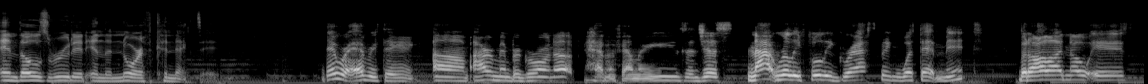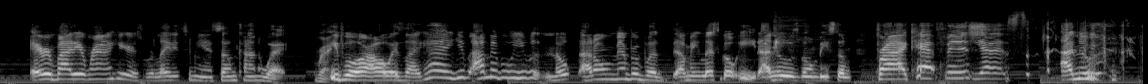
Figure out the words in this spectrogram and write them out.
and those rooted in the North connected? They were everything. Um, I remember growing up having family reunions and just not really fully grasping what that meant. But all I know is everybody around here is related to me in some kind of way. Right. People are always like, "Hey, you." I remember when you was. Nope, I don't remember. But I mean, let's go eat. I knew it was gonna be some fried catfish. Yes. I knew.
